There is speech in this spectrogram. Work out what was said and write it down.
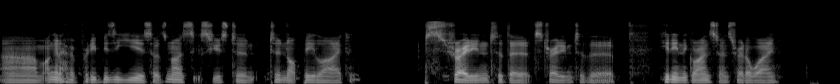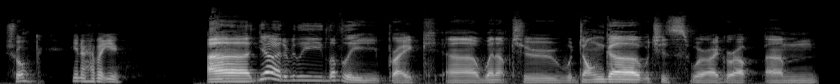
um, I'm gonna have a pretty busy year so it's a nice excuse to to not be like straight into the straight into the hitting the grindstone straight away. Sure. You know, how about you? Uh, yeah, I had a really lovely break. Uh, went up to Wodonga, which is where I grew up. Um,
